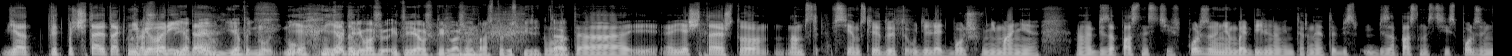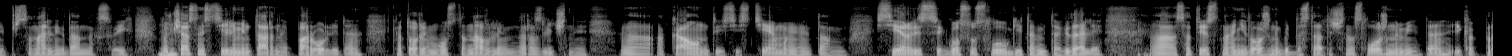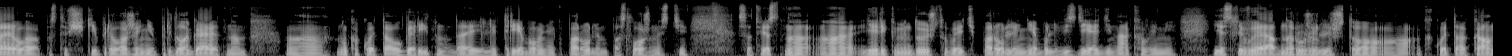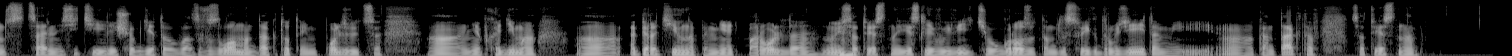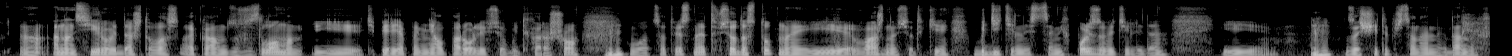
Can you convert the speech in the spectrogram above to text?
я предпочитаю так не Хорошо, говорить, я, да? Я, я, ну, ну, я, я, я перевожу, это я уж перевожу на простой русский язык. Вот, а, я считаю, что нам всем следует уделять больше внимания а, безопасности использования мобильного интернета, без, безопасности использования персональных данных своих. Ну, mm-hmm. в частности, элементарные пароли, да, которые мы устанавливаем на различные а, аккаунты, системы, там, сервисы, госуслуги там, и так далее. А, соответственно, они должны быть достаточно сложными, да, и, как правило, поставщики приложения предлагают нам а, ну, какой-то алгоритм да, или требования к паролям по сложности. Соответственно, а, я рекомендую, чтобы эти пароли не были везде одинаковыми. Если вы обнаружили, что а, какой-то аккаунт в социальной сети или еще где-то у вас взломан, да, кто-то им пользуется, необходимо оперативно поменять пароль, да, ну и, соответственно, если вы видите угрозу там для своих друзей там и контактов, соответственно, Э, анонсировать, да, что у вас аккаунт взломан, и теперь я поменял пароль, и все будет хорошо. Угу. Вот, соответственно, это все доступно, и важно все-таки бдительность самих пользователей, да, и угу. защита персональных данных.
